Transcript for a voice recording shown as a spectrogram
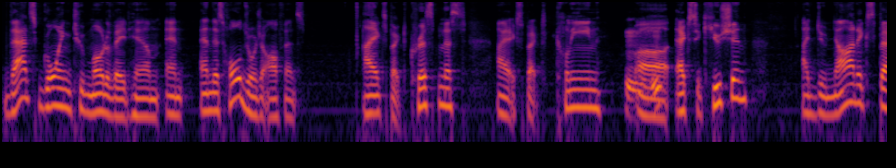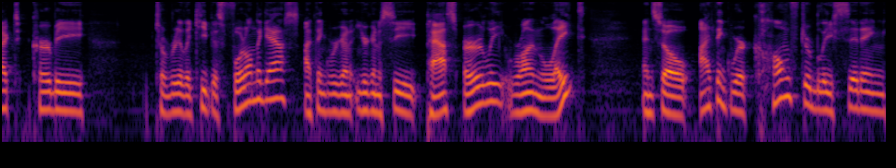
that's going to motivate him. And and this whole Georgia offense, I expect crispness. I expect clean uh, execution. I do not expect Kirby to really keep his foot on the gas. I think we're gonna you're gonna see pass early, run late, and so I think we're comfortably sitting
